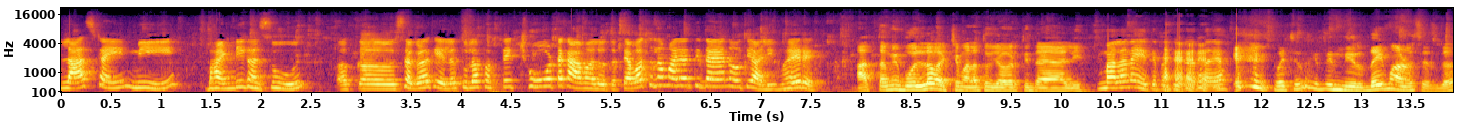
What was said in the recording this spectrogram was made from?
लास्ट टाइम मी भांडी घासून सगळं केलं. तुला फक्त एक छोटं काम आलं होतं. तेव्हा तुला माझ्यावरती दया नव्हती आली. भय रे. आता मी बोललो बच्चे मला तुझ्यावरती दया आली. मला नाही येते पण दया. बच्चे तू किती निर्दयी माणूस आहेस ग.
